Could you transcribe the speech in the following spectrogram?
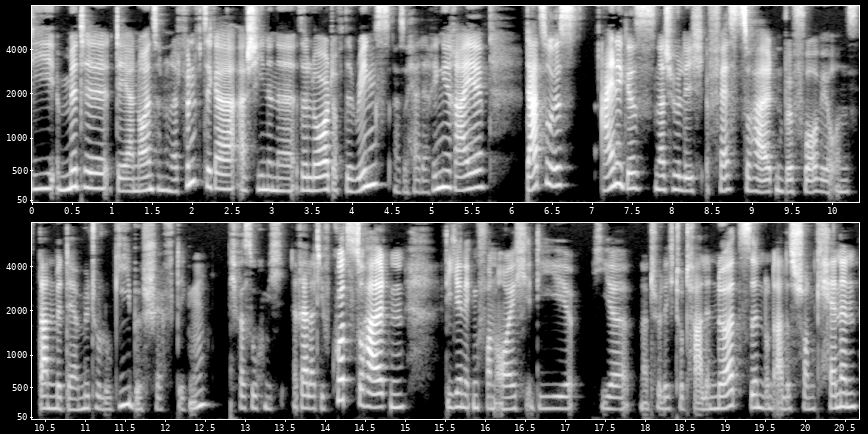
die Mitte der 1950er erschienene The Lord of the Rings, also Herr der Ringe-Reihe. Dazu ist einiges natürlich festzuhalten, bevor wir uns dann mit der Mythologie beschäftigen. Ich versuche mich relativ kurz zu halten. Diejenigen von euch, die hier natürlich totale Nerds sind und alles schon kennen,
